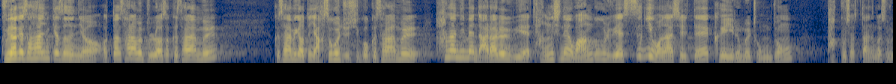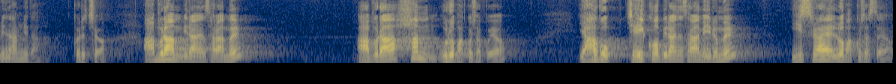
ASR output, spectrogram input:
구약에서 하나님께서는요, 어떤 사람을 불러서 그 사람을 그 사람에게 어떤 약속을 주시고 그 사람을 하나님의 나라를 위해 당신의 왕국을 위해 쓰기 원하실 때 그의 이름을 종종 바꾸셨다는 것을 우리는 압니다. 그렇죠. 아브람이라는 사람을 아브라함으로 바꾸셨고요. 야곱, 제이콥이라는 사람의 이름을 이스라엘로 바꾸셨어요.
